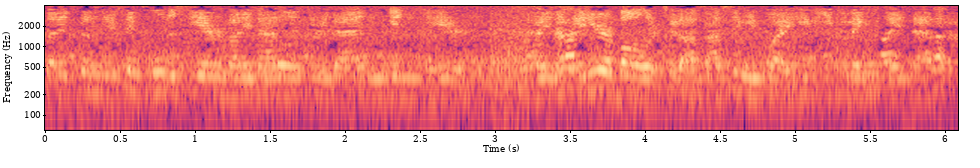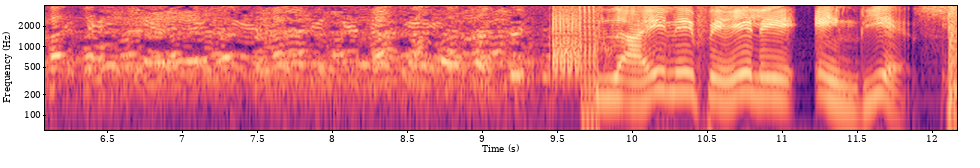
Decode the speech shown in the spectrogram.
But it's been it's been cool to see everybody battling through that and getting to here. I mean, and you're a baller too. I've, I've seen you play. You, you can make plays happen. La NFL en 10.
